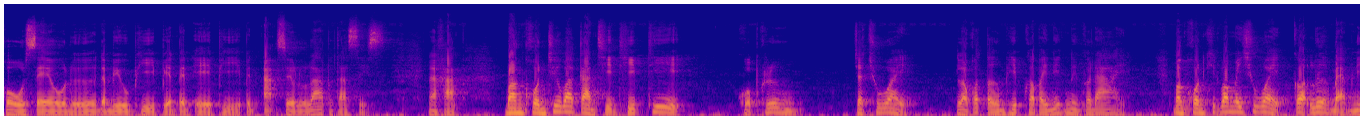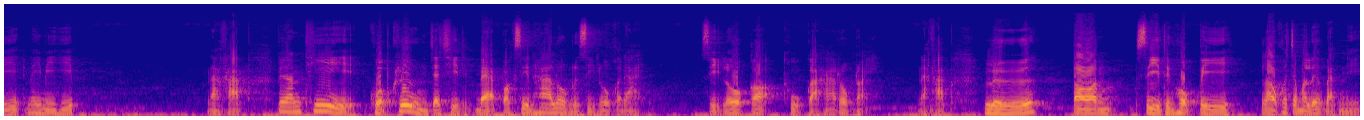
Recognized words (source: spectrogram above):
wholesale หรือ WP เปลี่ยนเป็น AP เป็น acellular pertussis นะครับบางคนเชื่อว่าการฉีดฮิปที่ขวบครึ่งจะช่วย เราก็เติมฮิปเข้าไปนิดนึงก็ได้ บางคนคิดว่าไม่ช่วยก็เลือกแบบนี้ไม่มีฮิป นะครับเพราะฉะนั้นที่ขวบครึ่งจะฉีดแบบวัคซีน 5 โรคหรือ 4 โรคก็ได้ 4 โรคก็ถูกกว่า 5 โรคหน่อยนะครับหรือตอน 4-6 ปีเราก็จะมาเลือกแบบนี้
